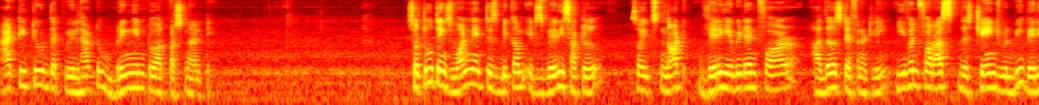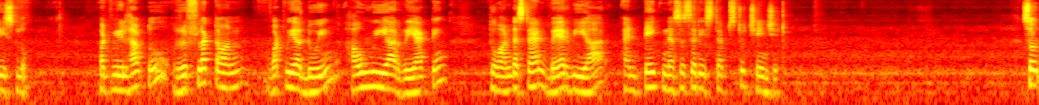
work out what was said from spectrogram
attitude that we will have to bring into our personality. So two things. One, it is become it's very subtle. So it's not very evident for others definitely. Even for us, this change will be very slow. But we will have to reflect on what we are doing, how we are reacting to understand where we are and take necessary steps to change it. So,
